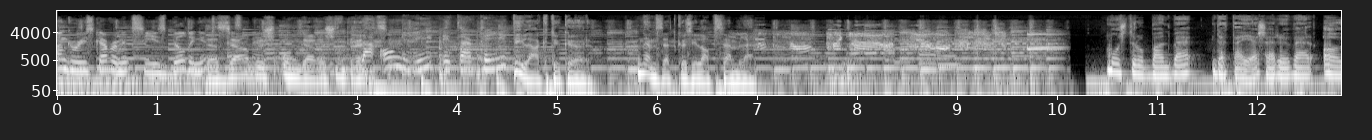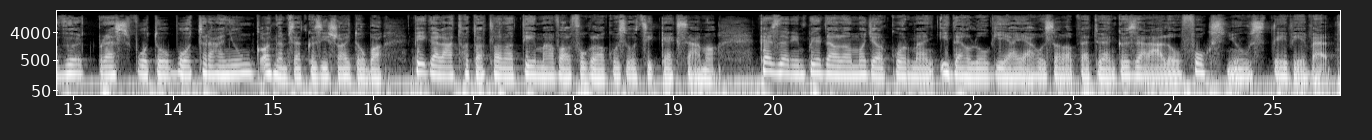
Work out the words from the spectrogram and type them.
Hungary's government sees building Der szerbus-ungarischen La Grenze. Hongrie est un pays Világtükör. Nemzetközi lapszemle. Most robbant be, de teljes erővel a World Press fotó botrányunk a nemzetközi sajtóba. Vége láthatatlan a témával foglalkozó cikkek száma. Kezdeném például a magyar kormány ideológiájához alapvetően közel álló Fox News tévével,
